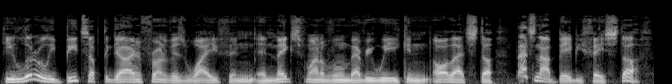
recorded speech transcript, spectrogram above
he literally beats up the guy in front of his wife and, and makes fun of him every week and all that stuff. That's not babyface stuff.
